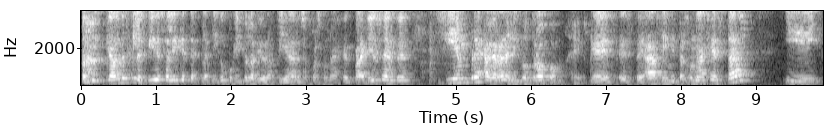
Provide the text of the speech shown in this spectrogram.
cada vez que le pides a alguien que te platique un poquito la biografía de su personaje, para que ellos se entren, siempre agarran el mismo tropo, que es, este, ah, sí, mi personaje es tal, y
